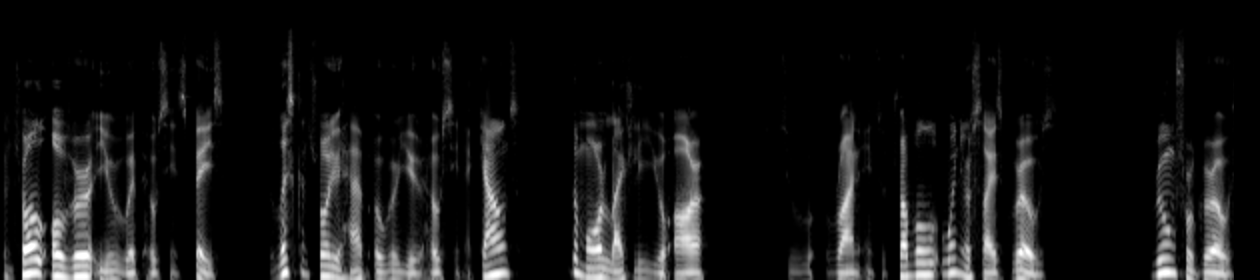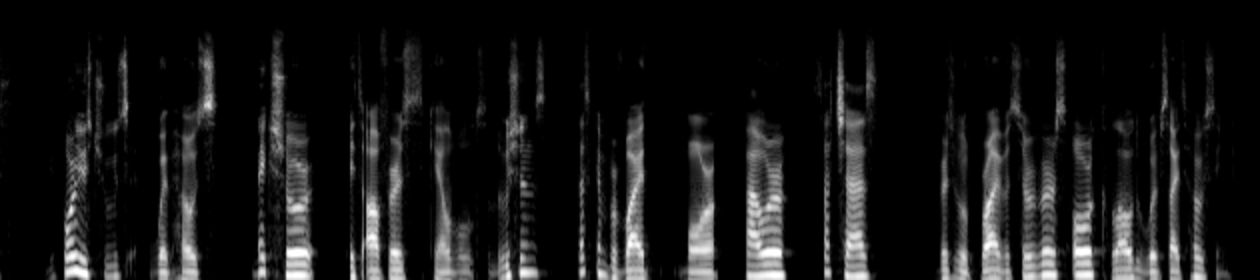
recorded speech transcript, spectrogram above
Control over your web hosting space. The less control you have over your hosting account, the more likely you are to run into trouble when your site grows. Room for growth. Before you choose web hosts, make sure it offers scalable solutions that can provide more power, such as virtual private servers or cloud website hosting.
